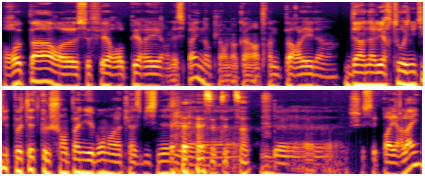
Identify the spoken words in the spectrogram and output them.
Repart euh, se faire opérer en Espagne, donc là on est encore en train de parler d'un, aller-retour inutile. Peut-être que le champagne est bon dans la classe business de, la- C'est peut-être ça. de la- je sais pas, Airlines,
